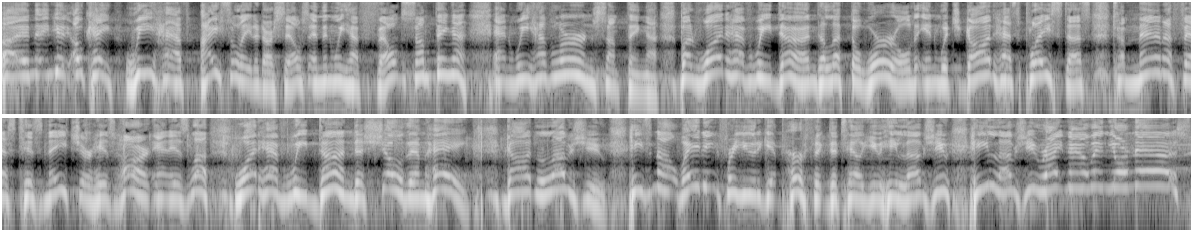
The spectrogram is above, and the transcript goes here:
Uh, and, okay, we have isolated ourselves and then we have felt something uh, and we have learned something. Uh, but what have we done to let the world in which God has placed us to manifest his nature, his heart, and his love? What have we done to show them, hey, God loves you? He's not waiting for you to get perfect to tell you he loves you. He loves you right now in your mess.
